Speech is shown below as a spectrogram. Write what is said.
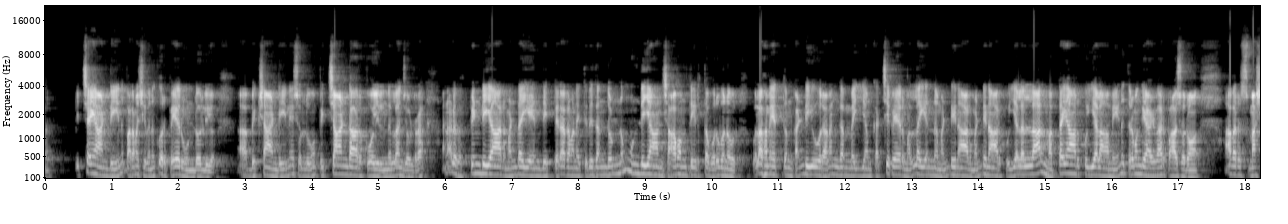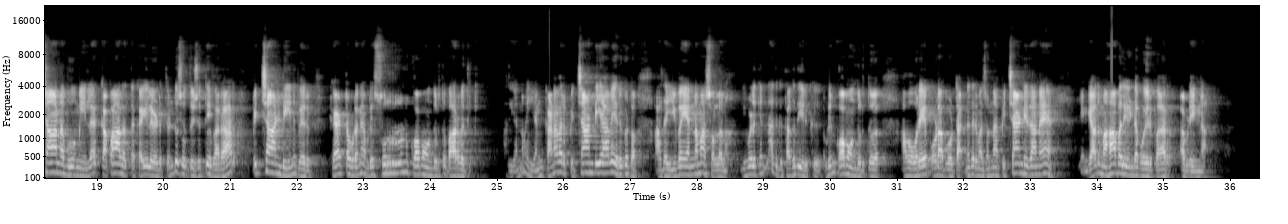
பிச்சையாண்டின்னு பரமசிவனுக்கு ஒரு பேர் உண்டோ இல்லையோ? அஹ் பிக்ஷாண்டின்னே சொல்லுவோம். பிச்சாண்டார் கோயில்னுலாம் எல்லாம் அதனால் அதனால பிண்டியார் மண்டையேந்தி பிறரவனை திருதந்துண்ணும் உண்டியான் சாபம் தீர்த்த ஒருவனூர். உலகமேத்தும் கண்டியூர் அரங்கம் மையம் கச்சி பேர் மல்ல என்ன மண்டினார் மண்டினார் குய்யலல்லால் மத்தையார் குய்யலாமேன்னு திருமங்கை ஆழ்வார் பாசுறோம் அவர் ஸ்மசான பூமியில் கபாலத்தை கையில் எடுத்துட்டு சுற்றி சுற்றி வரார். பிச்சாண்டின்னு பேர். கேட்ட உடனே அப்படியே சுருன்னு கோபம் வந்துடுத்து பார்வதிக்கு. அது என்ன? என் கணவர் பிச்சாண்டியாவே இருக்கட்டும். அதை இவ என்னமா சொல்லலாம்? இவளுக்கு என்ன அதுக்கு தகுதி இருக்கு? அப்படின்னு கோபம் வந்துடுத்து அவ ஒரே போடா போட்டா. என்ன தெரியுமா சொன்னா? பிச்சாண்டி தானே? எங்கேயாவது மகாபலிகிட்ட போயிருப்பார் அப்படின்னா.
